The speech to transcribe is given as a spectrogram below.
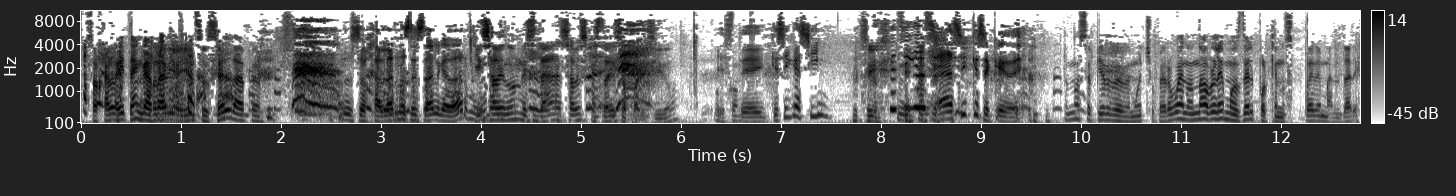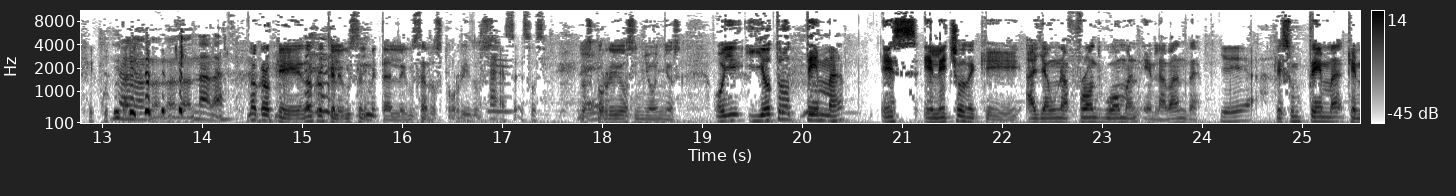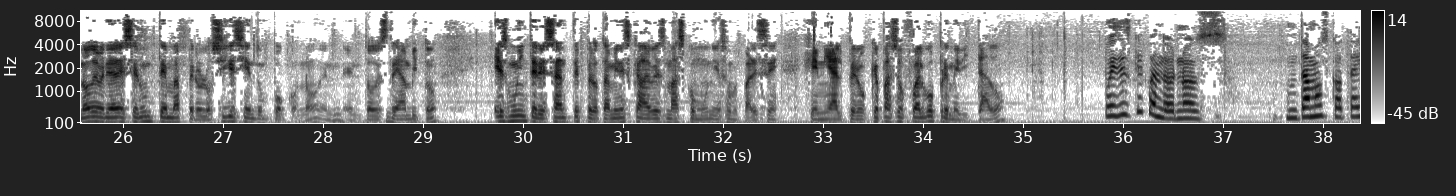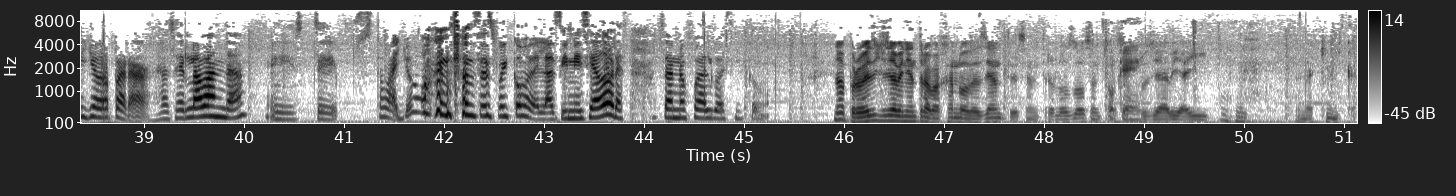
Pues ojalá y tenga radio ahí en su celda pero Pues ojalá no se salga a darme. ¿Quién sabe dónde está? ¿Sabes que está desaparecido? Este, que siga así. Sí. Así que se quede. no se pierde de mucho pero bueno no hablemos de él porque nos puede mandar ejecutar No, no, no, no, nada. No creo que no creo que le guste el metal, le gustan los corridos. Ah, eso, eso sí los corridos ñoños. Oye, y otro tema es el hecho de que haya una front woman en la banda, yeah que es un tema que no debería de ser un tema, pero lo sigue siendo un poco, ¿no? En, en todo este ámbito. Es muy interesante, pero también es cada vez más común y eso me parece genial. Pero ¿qué pasó? ¿Fue algo premeditado? Pues es que cuando nos juntamos Cota y yo para hacer la banda, este, pues, estaba yo, entonces fui como de las iniciadoras. O sea, no fue algo así como No, pero ellos ya venían trabajando desde antes entre los dos, entonces pues ya había ahí una química.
